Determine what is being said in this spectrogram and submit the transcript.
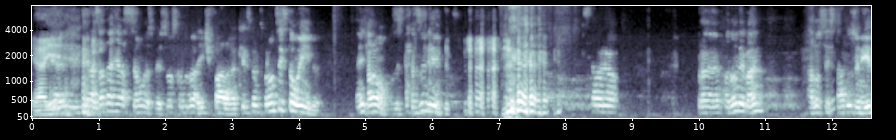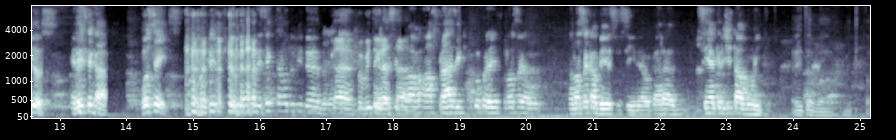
E aí... É engraçada a reação das pessoas quando a gente fala, né? Porque eles perguntam, pra onde vocês estão indo? A gente fala, bom, os Estados Unidos. ¿Para dónde van? A los Estados Unidos. En este caso. Vocês. Parecia que estava duvidando, né? Cara, foi muito engraçado. Uma, uma, frase que ficou pra gente na nossa, na nossa cabeça, assim, né? O cara sem acreditar muito. Muito bom, muito bom.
